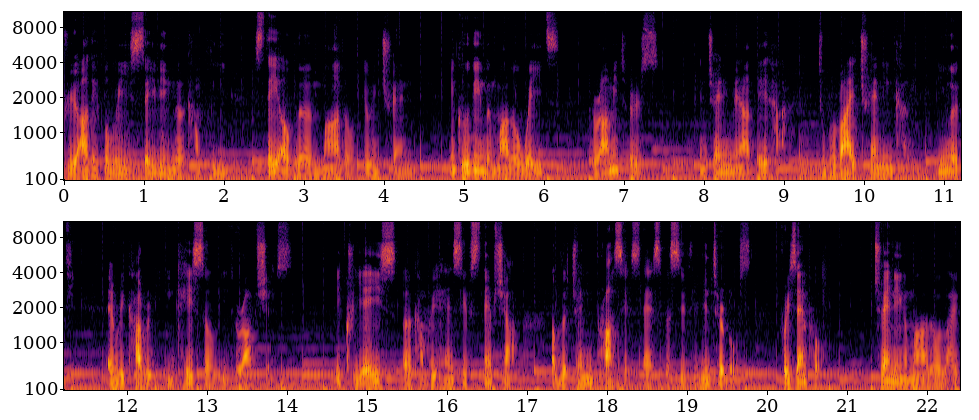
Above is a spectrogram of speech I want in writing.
periodically saving the complete state of the model during training, including the model weights, parameters, and training metadata to provide training continuity and recovery in case of interruptions. It creates a comprehensive snapshot of the training process at specific intervals. For example, training a model like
